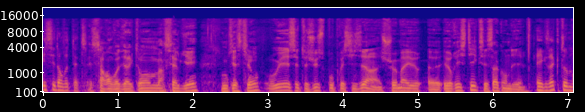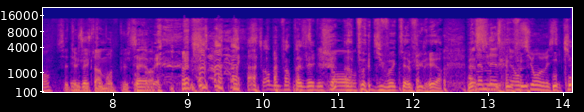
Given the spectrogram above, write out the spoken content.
et c'est dans votre tête. Et ça renvoie directement Martial Gay. Une question Oui, c'était juste pour préciser un chemin euh, heuristique, c'est ça qu'on dit. Exactement. C'était juste un mot de plus. pour Ça- toi. Histoire de partager un peu du vocabulaire. Un Merci. préhension heuristique.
